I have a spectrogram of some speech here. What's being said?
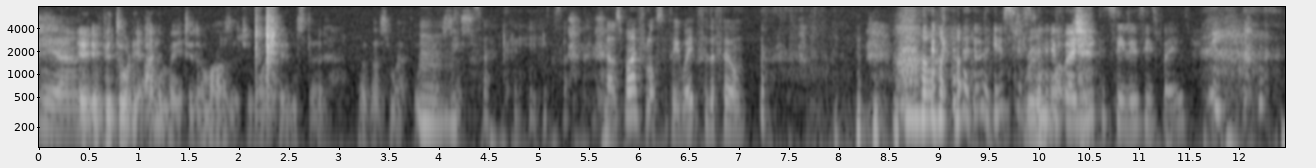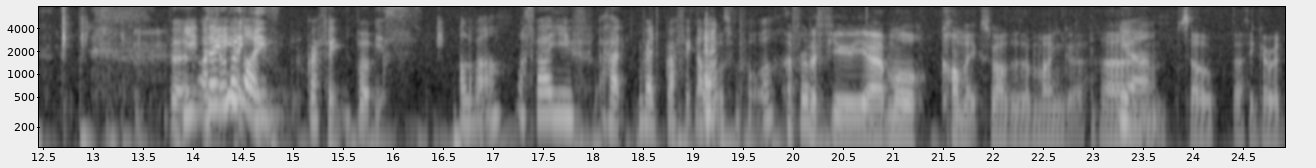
Yeah. if it's already animated, I might as well just watch it instead. But that's my thought Mm. process. Exactly, exactly. That's my philosophy. Wait for the film. At least Pretty if much. only you could see Lucy's face. but you, I don't feel you like, like you've- graphic books, Oliver? I swear you've had read graphic novels before. I've read a few, yeah, more comics rather than manga. Um, Yeah. So I think I read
